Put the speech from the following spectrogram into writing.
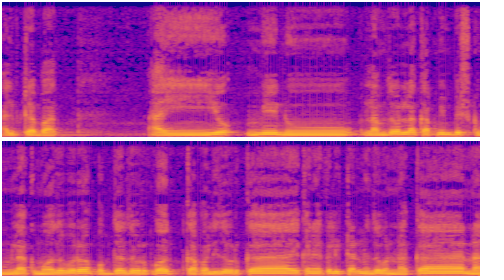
আলিফটা বাদ আইয়ু মিনু লাম জবল্লা কাপ মিম পেশ কুম লাক ম জবর কবদাল জবর কদ কাফালি জবর কা এখানে এক আলিফ টান নু জবর না কা না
